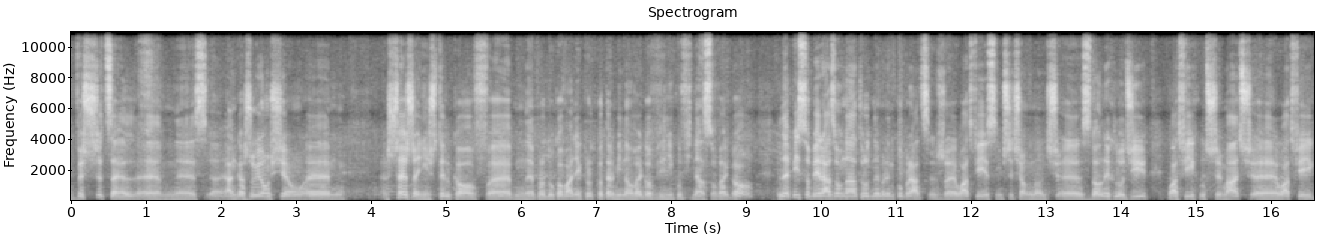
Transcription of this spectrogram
wyższy cel, angażują się szerzej niż tylko w em, produkowanie krótkoterminowego wyniku finansowego, lepiej sobie radzą na trudnym rynku pracy, że łatwiej jest im przyciągnąć e, zdolnych ludzi, łatwiej ich utrzymać, e, łatwiej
